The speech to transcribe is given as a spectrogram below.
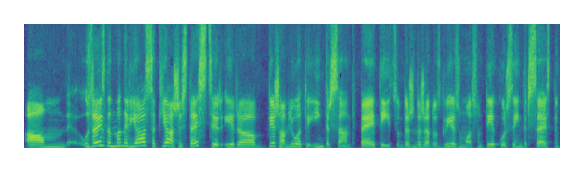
Um, uzreiz gan man ir jāsaka, jā, šis tests ir, ir uh, tiešām ļoti interesanti pētīts un daž, dažādos griezumos, un tie, kurus interesēs, nu,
